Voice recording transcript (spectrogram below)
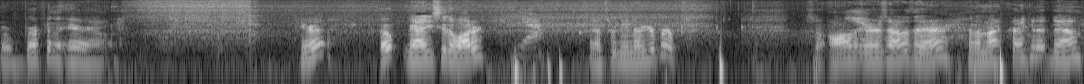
We're burping the air out. Hear it? Oh, now you see the water? Yeah. That's when you know you're burped. So all the air is out of there, and I'm not cranking it down.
